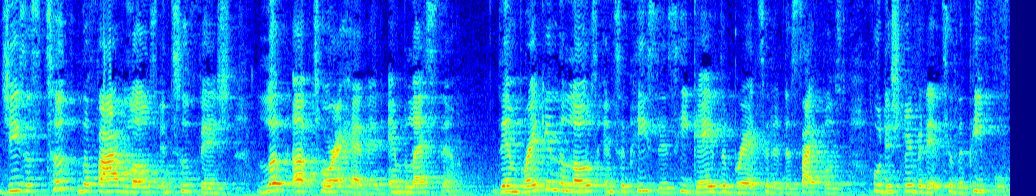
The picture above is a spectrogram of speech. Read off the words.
Jesus took the five loaves and two fish, looked up toward heaven, and blessed them. Then, breaking the loaves into pieces, he gave the bread to the disciples, who distributed to the people.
